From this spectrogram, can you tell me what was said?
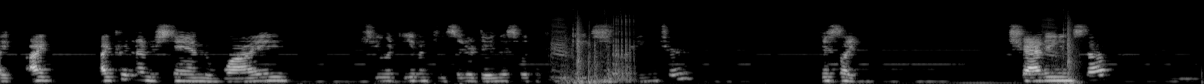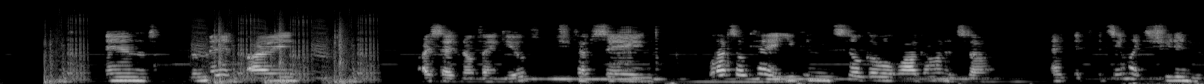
I I I couldn't understand why she would even consider doing this with a complete stranger. Just like chatting and stuff. And the minute I I said no thank you, she kept saying, Well that's okay, you can still go log on and stuff. And it, it seemed like she didn't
